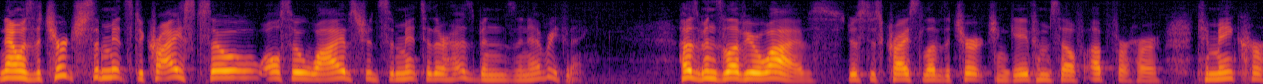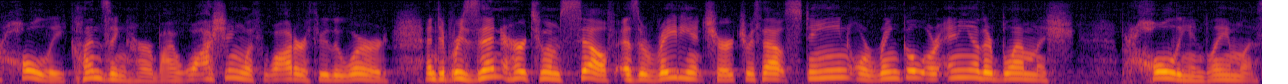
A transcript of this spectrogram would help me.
Now, as the church submits to Christ, so also wives should submit to their husbands in everything. Husbands, love your wives, just as Christ loved the church and gave himself up for her, to make her holy, cleansing her by washing with water through the word, and to present her to himself as a radiant church without stain or wrinkle or any other blemish holy and blameless.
